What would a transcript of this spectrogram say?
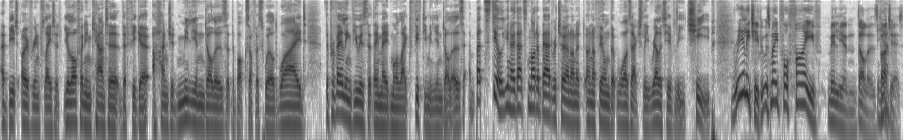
a bit overinflated. You'll often encounter the figure $100 million at the box office worldwide. The prevailing view is that they made more like $50 million. But still, you know, that's not a bad return on a, on a film that was actually relatively cheap. Really cheap. It was made for $5 million budget.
